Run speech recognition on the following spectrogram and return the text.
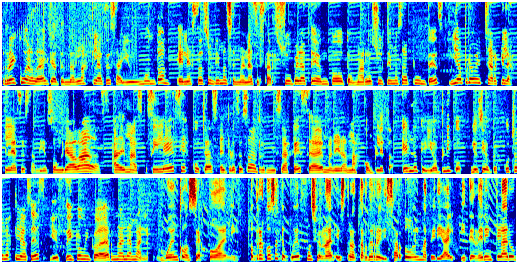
Recuerda que atender las clases ayuda un montón. En estas últimas semanas estar súper atento, tomar los últimos apuntes y aprovechar que las clases también son grabadas. Además, si lees y escuchas, el proceso de aprendizaje se da de manera más completa, que es lo que yo aplico. Yo siempre escucho las clases y estoy con mi cuaderno a la mano. Buen consejo, Dani. Otra cosa que puede funcionar es tratar de revisar todo el material y tener en claro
